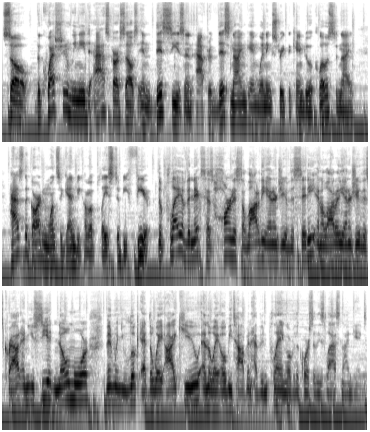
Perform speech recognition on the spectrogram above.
So, the question we need to ask ourselves in this season, after this nine game winning streak that came to a close tonight, has the Garden once again become a place to be feared? The play of the Knicks has harnessed a lot of the energy of the city and a lot of the energy of this crowd, and you see it no more than when you look at the way IQ and the way Obi Toppin have been playing over the course of these last nine games.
